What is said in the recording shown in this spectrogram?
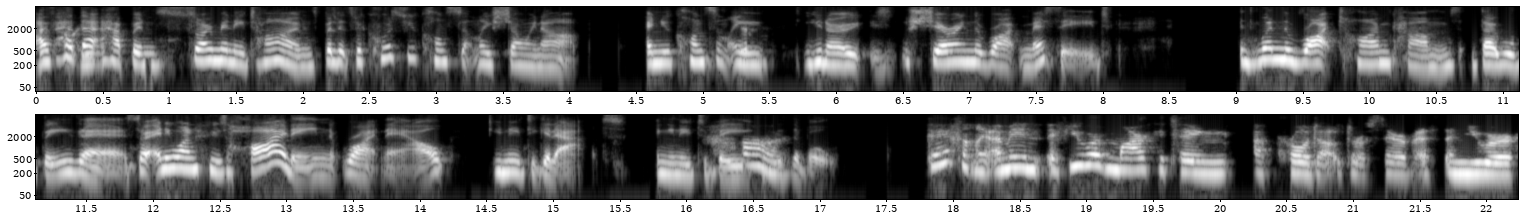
I've had that happen so many times, but it's because you're constantly showing up and you're constantly, you know, sharing the right message. When the right time comes, they will be there. So anyone who's hiding right now, you need to get out and you need to be oh, visible. Definitely. I mean, if you were marketing a product or a service and you were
